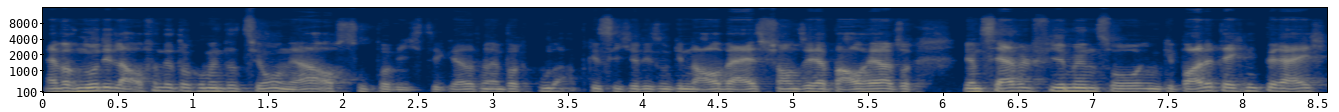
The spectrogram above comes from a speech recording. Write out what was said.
einfach nur die laufende Dokumentation, ja, auch super wichtig, ja, dass man einfach gut abgesichert ist und genau weiß, schauen Sie, Herr Bauherr, also wir haben sehr viele Firmen so im Gebäudetechnikbereich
